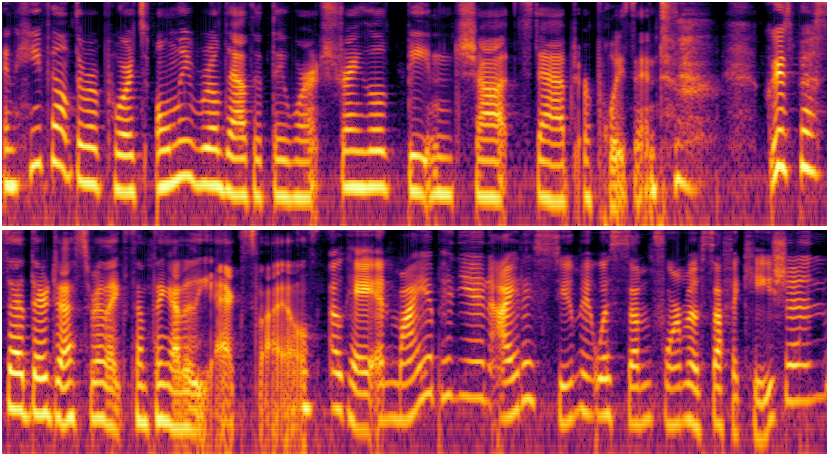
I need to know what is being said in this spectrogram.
and he felt the reports only ruled out that they weren't strangled, beaten, shot, stabbed, or poisoned. Grimsbo said their deaths were like something out of the X Files. Okay, in my opinion, I'd assume it was some form of suffocation.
